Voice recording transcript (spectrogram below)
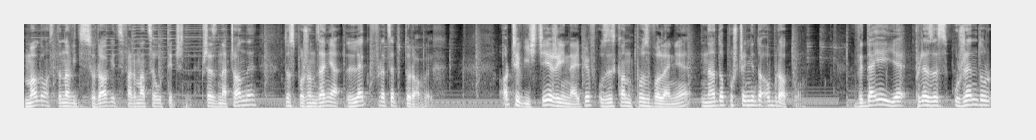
mogą stanowić surowiec farmaceutyczny przeznaczony do sporządzania leków recepturowych. Oczywiście, jeżeli najpierw uzyska on pozwolenie na dopuszczenie do obrotu. Wydaje je prezes Urzędu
